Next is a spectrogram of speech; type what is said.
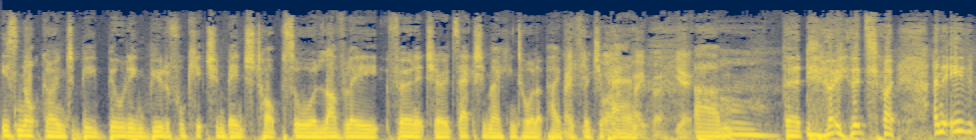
is not going to be building beautiful kitchen bench tops or lovely furniture, it's actually making toilet paper Making for toilet Japan. paper, yeah. Um, That you know, that's right. And even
